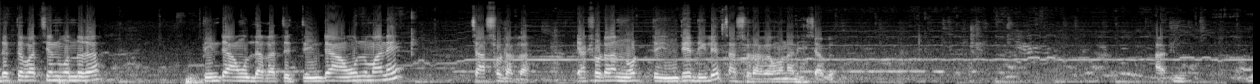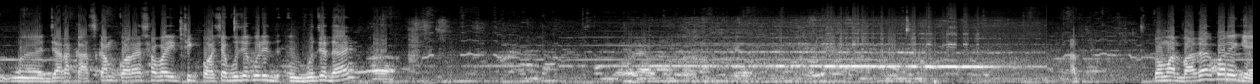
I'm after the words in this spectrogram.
দেখতে পাচ্ছেন বন্ধুরা তিনটে আঙুল দেখাচ্ছে। তিনটে আঙুল মানে চারশো টাকা। একশো টাকার নোট তিনটে দিলে চারশো টাকা ওনার হিসাবে। আর, উম, যারা কাজ কাম করায় সবাই ঠিক পয়সা বুঝে করে বুঝে দেয়। হ্যাঁ। তোমার বাজার করে কে?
